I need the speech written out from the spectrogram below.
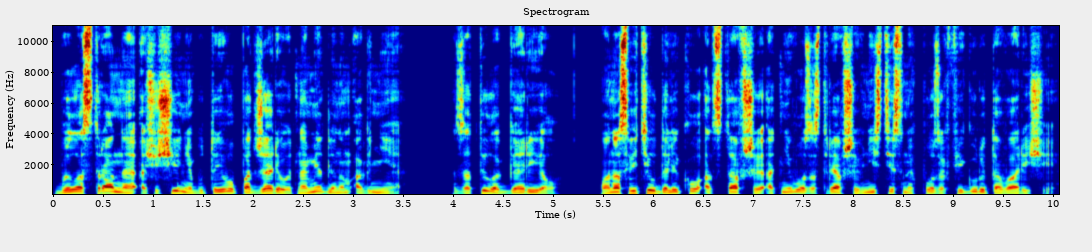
Было странное ощущение, будто его поджаривают на медленном огне. Затылок горел. Он осветил далеко отставшие от него застрявшие в неестественных позах фигуры товарищей.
